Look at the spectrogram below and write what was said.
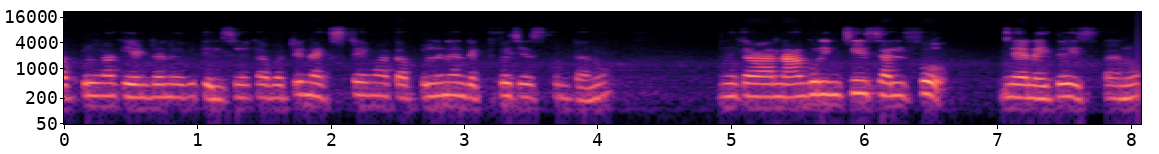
తప్పులు నాకు ఏంటనేవి తెలిసే కాబట్టి నెక్స్ట్ టైం ఆ తప్పుల్ని నేను రెక్టిఫై చేసుకుంటాను. ఇంకా నా గురించి సెల్ఫ్ నేనైతే ఇస్తాను.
